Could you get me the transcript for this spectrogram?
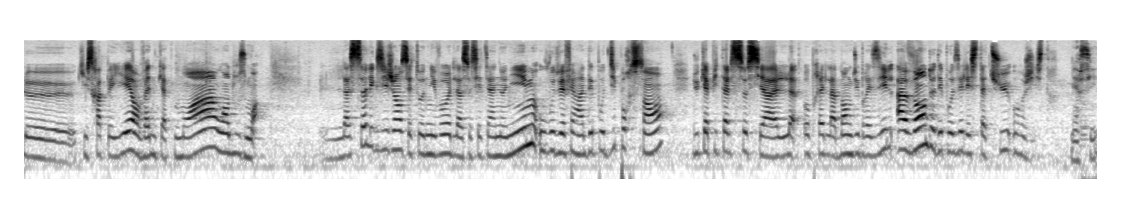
le, qu'il sera payé en 24 mois ou en 12 mois. La seule exigence est au niveau de la société anonyme où vous devez faire un dépôt de 10% du capital social auprès de la Banque du Brésil avant de déposer les statuts au registre. Merci.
